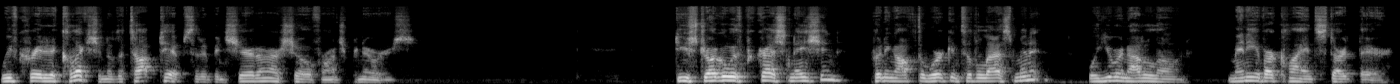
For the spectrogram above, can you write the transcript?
We've created a collection of the top tips that have been shared on our show for entrepreneurs. Do you struggle with procrastination, putting off the work until the last minute? Well, you are not alone. Many of our clients start there.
